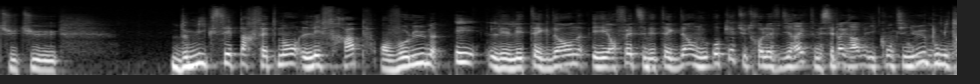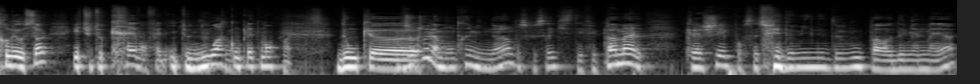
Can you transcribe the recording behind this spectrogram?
tu, tu de mixer parfaitement les frappes en volume et les, les takedowns. Et en fait, c'est des takedowns où, ok, tu te relèves direct, mais c'est pas grave, il continue, boum, il te remet au sol et tu te crèves en fait, il te noie complètement. Ouais. Donc, euh, Surtout, il a montré, mine de rien, parce que c'est vrai qu'il s'était fait pas mal clasher pour s'être fait dominer debout par euh, Demian Maia.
